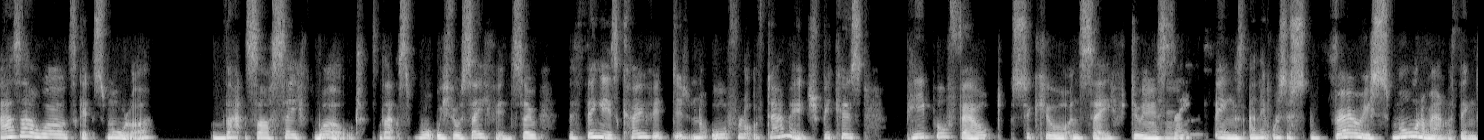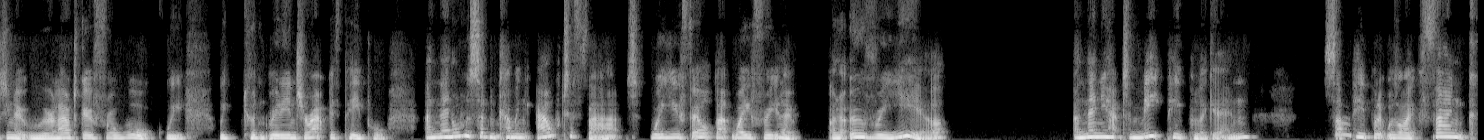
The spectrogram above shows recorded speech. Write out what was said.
as our worlds get smaller, that's our safe world. That's what we feel safe in. So the thing is, COVID did an awful lot of damage because people felt secure and safe doing Mhm. the same things, and it was a very small amount of things. You know, we were allowed to go for a walk. We we couldn't really interact with people, and then all of a sudden, coming out of that, where you felt that way for you know an over a year, and then you had to meet people again some people it was like thank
